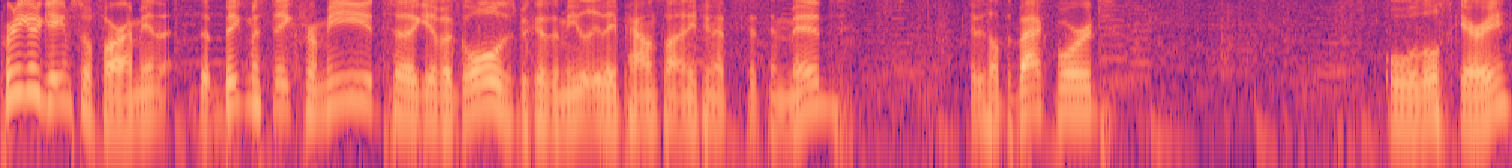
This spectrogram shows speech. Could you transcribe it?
pretty good game so far. I mean, the big mistake for me to give a goal is because immediately they pounce on anything that sits in mid. Hit this off the backboard. Oh, a little scary.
